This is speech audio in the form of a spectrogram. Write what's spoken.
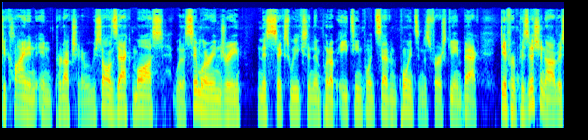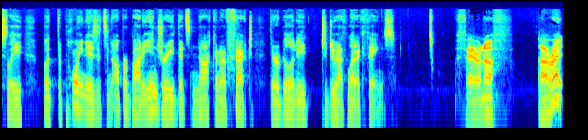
decline in, in production. I mean, we saw Zach Moss with a similar injury miss six weeks and then put up 18.7 points in his first game back. Different position, obviously, but the point is it's an upper body injury that's not going to affect their ability to do athletic things. Fair enough. All right.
